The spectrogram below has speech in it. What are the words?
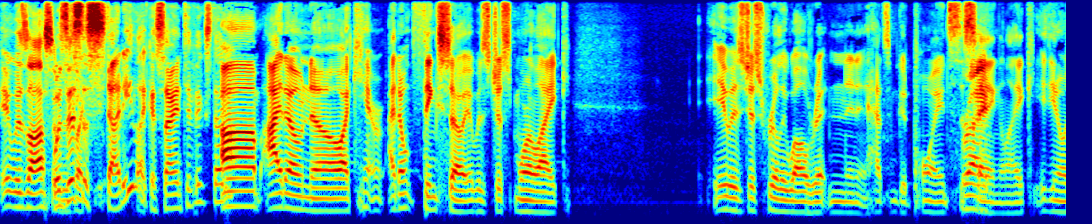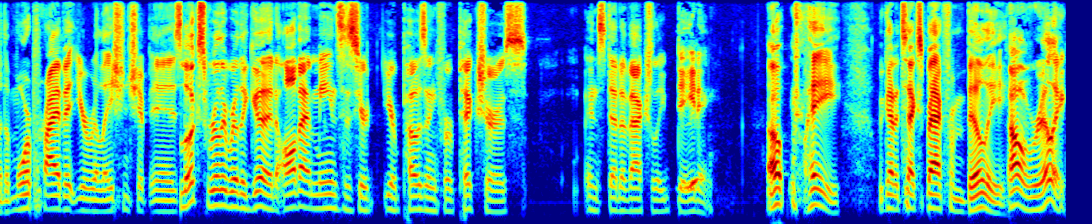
it was awesome. Was It this a study, like a scientific study? Um, I don't know. I can't. I don't think so. It was just more like it was just really well written, and it had some good points. Right. Saying like, you know, the more private your relationship is, Looks really, really good. All that means is you're you're posing for pictures instead of actually dating. Oh, hey, we got a text back from Billy. Oh, really?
